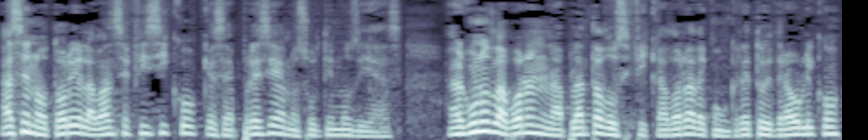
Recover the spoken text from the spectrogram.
hacen notorio el avance físico que se aprecia en los últimos días. Algunos laboran en la planta dosificadora de concreto hidráulico,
